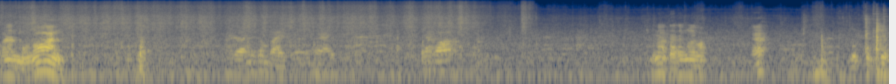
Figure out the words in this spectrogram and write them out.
วันนั้นหมองนอนนี่ต้องไปหน้าตาตั้งน้อยวะฮะรสเข้ม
